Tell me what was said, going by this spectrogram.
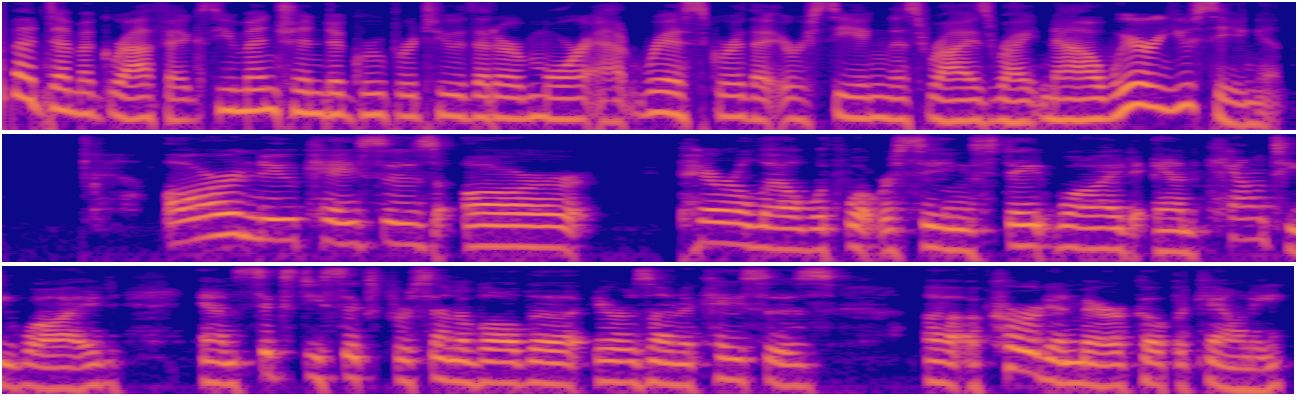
about demographics? You mentioned a group or two that are more at risk or that are seeing this rise right now. Where are you seeing it? Our new cases are parallel with what we're seeing statewide and countywide, and 66% of all the Arizona cases uh, occurred in Maricopa County.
